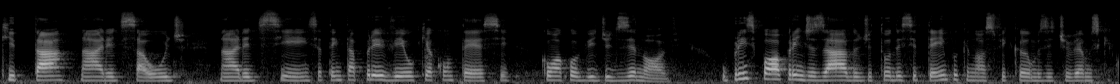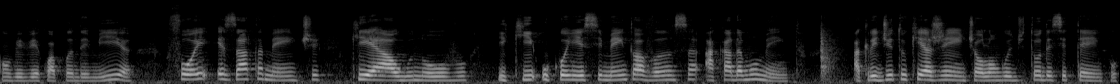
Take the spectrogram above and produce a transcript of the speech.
que está na área de saúde, na área de ciência, tentar prever o que acontece com a Covid-19. O principal aprendizado de todo esse tempo que nós ficamos e tivemos que conviver com a pandemia foi exatamente que é algo novo e que o conhecimento avança a cada momento. Acredito que a gente, ao longo de todo esse tempo,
